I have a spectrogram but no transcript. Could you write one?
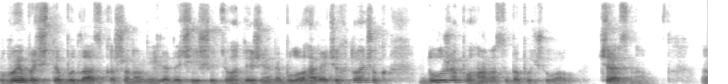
Вибачте, будь ласка, шановні глядачі, що цього тижня не було гарячих точок. Дуже погано себе почував. Чесно. Е,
